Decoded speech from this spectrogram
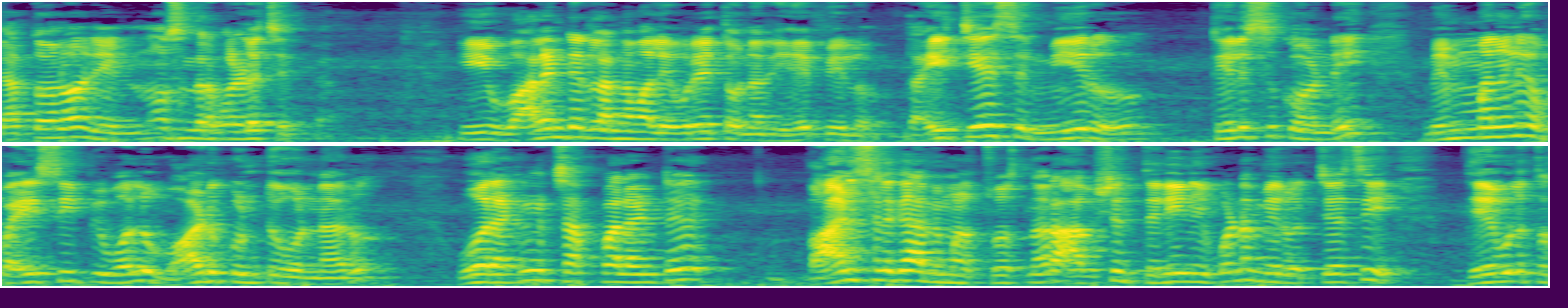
గతంలో నేను ఎన్నో సందర్భాల్లో చెప్పాను ఈ వాలంటీర్లు అన్న వాళ్ళు ఎవరైతే ఉన్నారు ఏపీలో దయచేసి మీరు తెలుసుకోండి మిమ్మల్ని వైసీపీ వాళ్ళు వాడుకుంటూ ఉన్నారు. ఓ రకంగా చెప్పాలంటే బానిసలుగా మిమ్మల్ని చూస్తున్నారు. ఆ విషయం తెలియనివ్వకుండా మీరు వచ్చేసి దేవుళ్ళతో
